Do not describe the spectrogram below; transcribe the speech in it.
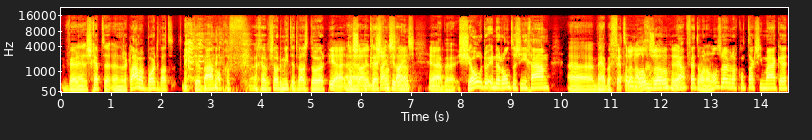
ver- schepte een reclamebord wat de baan opgesodemieterd was door ja door, eh, de door crash Sainz van inderdaad. Sainz. Ja. We hebben Show door in de rond te zien gaan. Eh, we hebben Vettel en nog Alonso, ja. Vettel en Alonso hebben we nog contact zien maken.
